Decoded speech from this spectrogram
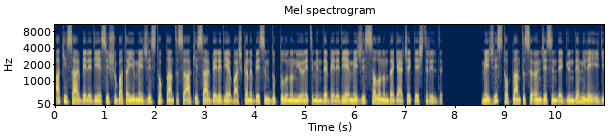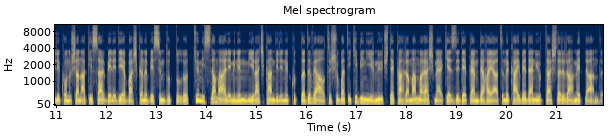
Akhisar Belediyesi Şubat ayı meclis toplantısı Akhisar Belediye Başkanı Besim Dutlulu'nun yönetiminde belediye meclis salonunda gerçekleştirildi. Meclis toplantısı öncesinde gündem ile ilgili konuşan Akhisar Belediye Başkanı Besim Dutlulu, tüm İslam aleminin Miraç Kandilini kutladı ve 6 Şubat 2023'te Kahramanmaraş merkezli depremde hayatını kaybeden yurttaşları rahmetle andı.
